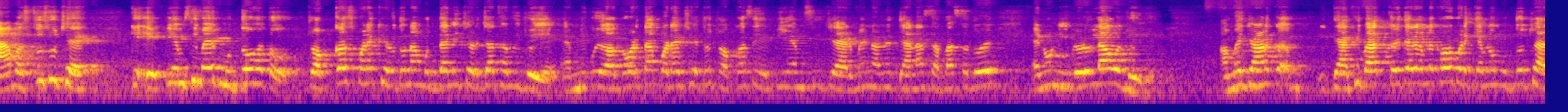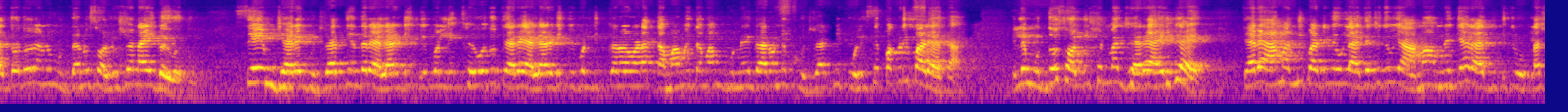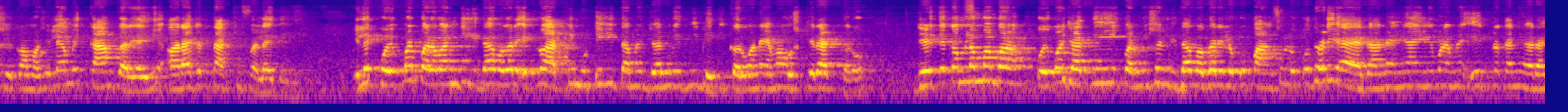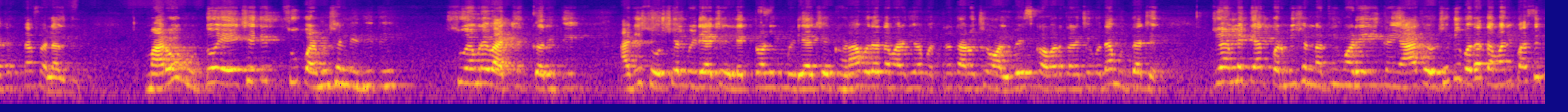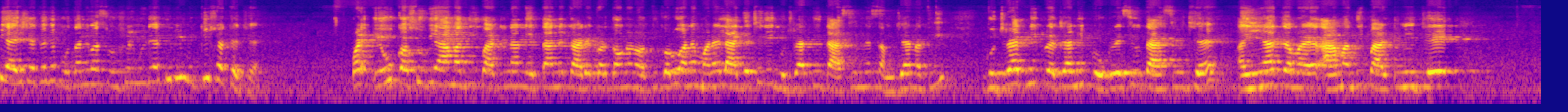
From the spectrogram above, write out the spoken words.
આ વસ્તુ શું છે? કે એપીએમસીમાં એક મુદ્દો હતો. ચોક્કસપણે ખેડૂતોના મુદ્દાની ચર્ચા થવી જોઈએ. એમને કોઈ અગવડતા પડે છે તો ચોક્કસ એપીએમસી ચેરમેન અને ત્યાંના સભાસદોએ એનો નિવેડો લાવવો જોઈએ. અમે જાણ ત્યાંથી વાત કરી ત્યારે અમને ખબર પડી કે એમનો મુદ્દો ચાલતો હતો એમનો મુદ્દાનું સોલ્યુશન આવી ગયું હતું. સેમ જ્યારે ગુજરાતની અંદર એલઆરડી પેપર લીક થયું હતું ત્યારે એલઆરડી પેપર લીક કરવાવાળા તમામે તમામ ગુનેગારોને ગુજરાતની પોલીસે પકડી પાડ્યા હતા. એટલે મુદ્દો સોલ્યુશનમાં જ્યારે આવી જાય ત્યારે આમ આદમી પાર્ટીને એવું લાગે છે કે આમાં અમને ક્યાં રાજનીતિક રોટલા શેકવા મળશે? એટલે અમે એક કામ કરીએ આવીએ, અરાજકતા આખી ફેલાઈ દઈએ. એટલે કોઈ પણ પરવાનગી લીધા વગર એટલો આટલી મોટી તમે જનમેદની ભેગી કરો અને એમાં ઉશ્કેરાટ કરો. જે રીતે કમલમમાં પણ કોઈ પણ જાતની પરમિશન લીધા વગર એ લોકો પાંચસો લોકો ધડી આવ્યા હતા અને અહીંયા એને પણ એમણે એક પ્રકારની અરાજકતા ફેલાવી દીધી. મારો મુદ્દો એ છે કે શું પરમિશન લીધી હતી? શું એમણે વાતચીત કરી હતી? આજે સોશિયલ મીડિયા છે ઇલેક્ટ્રોનિક મીડિયા છે, ઘણા બધા તમારા જેવા પત્રકારો છે ઓલવેઝ કવર કરે છે, બધા મુદ્દા છે. જો એમને ક્યાંક પરમિશન નથી મળી કંઈ આ થયું છે, તે બધા તમારી પાસે બી આવી શકે છે, પોતાની વાત સોશિયલ મીડિયાથી બી મૂકી શકે છે. પણ એવું કશું બી આમ આદમી પાર્ટીના નેતા અને કાર્યકર્તાઓને નથી કરવું, અને મને લાગે છે કે ગુજરાતની તાસીરને સમજ્યા નથી. ગુજરાતની પ્રજાની પ્રોગ્રેસિવ તાસીર છે. અહીંયા તમારે આમ આદમી પાર્ટીની જે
